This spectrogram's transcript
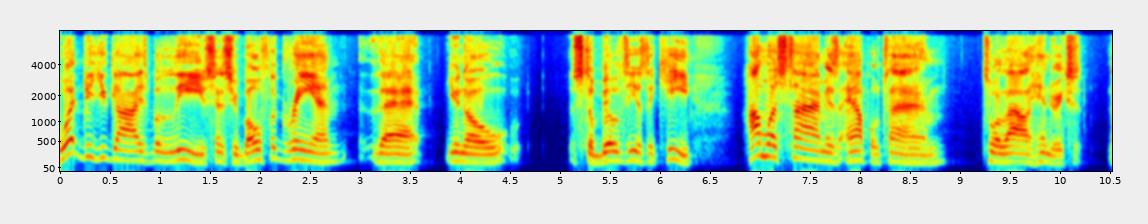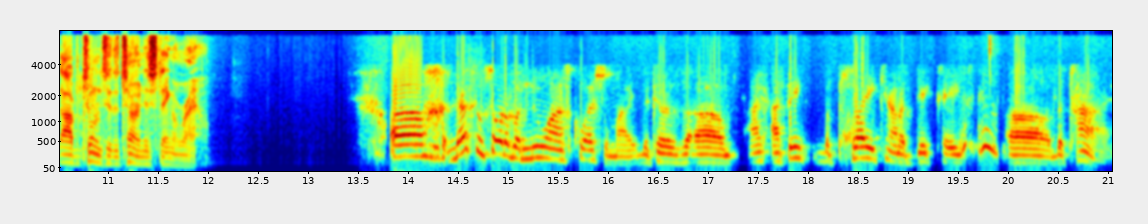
what do you guys believe? Since you're both agreeing that you know stability is the key, how much time is ample time to allow Hendricks the opportunity to turn this thing around? Uh, that's a sort of a nuanced question, Mike, because um, I, I think the play kind of dictates uh, the time.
